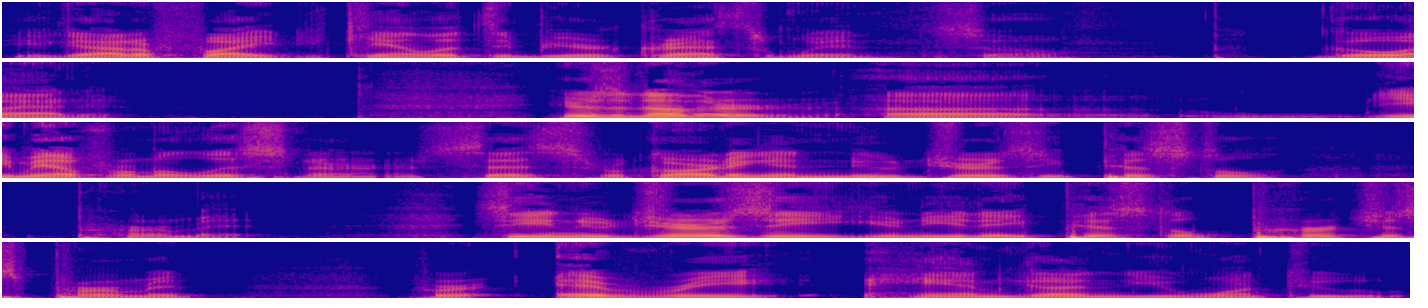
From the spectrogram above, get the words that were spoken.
You got to fight. You can't let the bureaucrats win. So go at it. Here's another uh, email from a listener. It says regarding a New Jersey pistol permit. See, in New Jersey, you need a pistol purchase permit for every handgun you want to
